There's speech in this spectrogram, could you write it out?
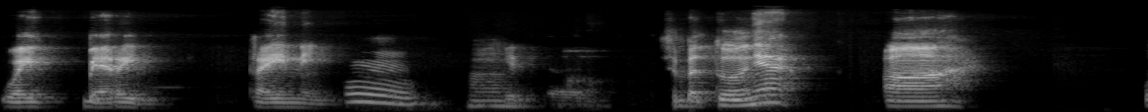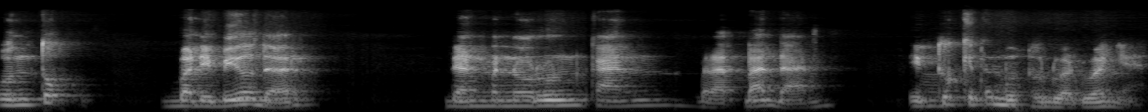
weight bearing. training hmm. gitu sebetulnya uh, untuk bodybuilder dan menurunkan berat badan itu kita hmm. butuh dua-duanya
